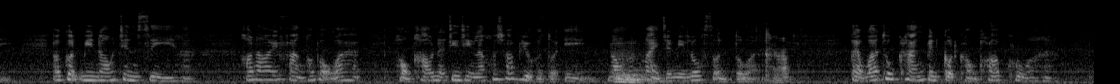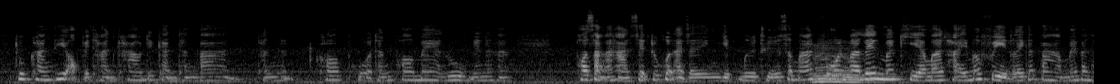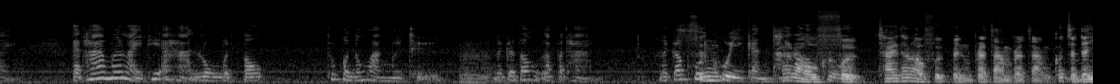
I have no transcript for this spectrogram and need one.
ปรากฏมีน้อง Gen C ค่ะเขาเล่าให้ฟังเขาบอกว่า ของเขาเนี่ยจริง ๆ แล้วเขาชอบอยู่กับตัวเอง น้องรุ่นใหม่จะมีโลกส่วนตัว ครับแต่ว่าทุกครั้งเป็นกฎของครอบครัวค่ะ ทุกครั้งที่ออกไปทานข้าวด้วยกันทั้งบ้าน ทั้งครอบครัวทั้งพ่อแม่ลูกเนี่ยนะคะ พอสั่งอาหารเสร็จทุกคนอาจจะยังหยิบมือถือสมาร์ทโฟนอืมมาเล่นมาเคลียร์มาไถมาฟีดอะไรก็ตามไม่เป็นไร แต่ถ้าเมื่อไหร่ที่อาหารลงบนโต๊ะ ทุกคนต้องวางมือถืออืมแล้วก็ต้องรับประทาน แล้วก็พูซึ่ดงคุยกัน ถ้าในเราคอบควฝึกใช่ถ้าเราฝึกเป็นประจำประจำก็จะได้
